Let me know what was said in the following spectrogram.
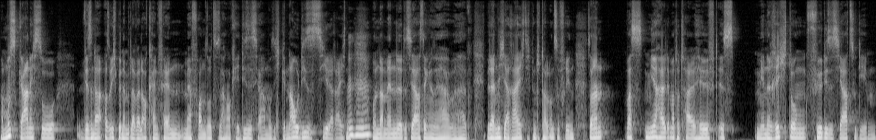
Man muss gar nicht so, wir sind da, also ich bin da mittlerweile auch kein Fan mehr von sozusagen, okay, dieses Jahr muss ich genau dieses Ziel erreichen Mhm. und am Ende des Jahres denke ich mir so, ja, aber wieder nicht erreicht, ich bin total unzufrieden, sondern was mir halt immer total hilft, ist mir eine Richtung für dieses Jahr zu geben.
